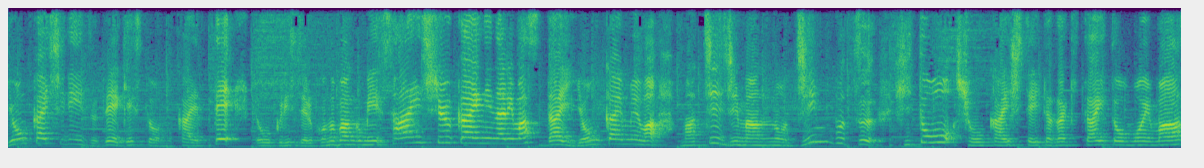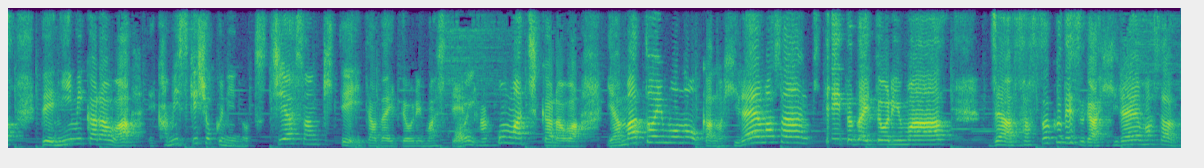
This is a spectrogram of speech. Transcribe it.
4回シリーズでゲストを迎えてお送りしているこの番組最終回になります。第4回目は町自慢の人物人を紹介していただきたいと思いますで新見からは紙すき職人の土屋さん来ていただいておりまして、はい多古町からは大和芋農家の平山さん来ていただいておりますゃあ早速ですが平山さん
